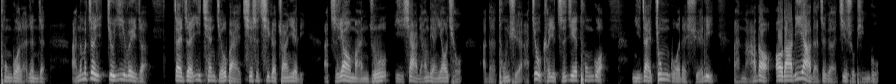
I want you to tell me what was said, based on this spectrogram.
通过了认证，啊，那么这就意味着，在这一千九百七十七个专业里，啊，只要满足以下两点要求啊的同学啊，就可以直接通过你在中国的学历啊，拿到澳大利亚的这个技术评估。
